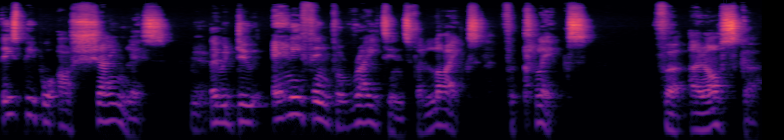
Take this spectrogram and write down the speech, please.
these people are shameless. Yeah. They would do anything for ratings, for likes, for clicks, for an Oscar.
